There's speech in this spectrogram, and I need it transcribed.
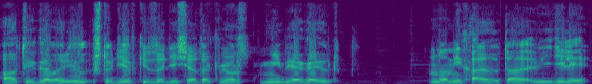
«А ты говорил, что девки за десяток верст не бегают». «Но Михайлу-то видели?»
